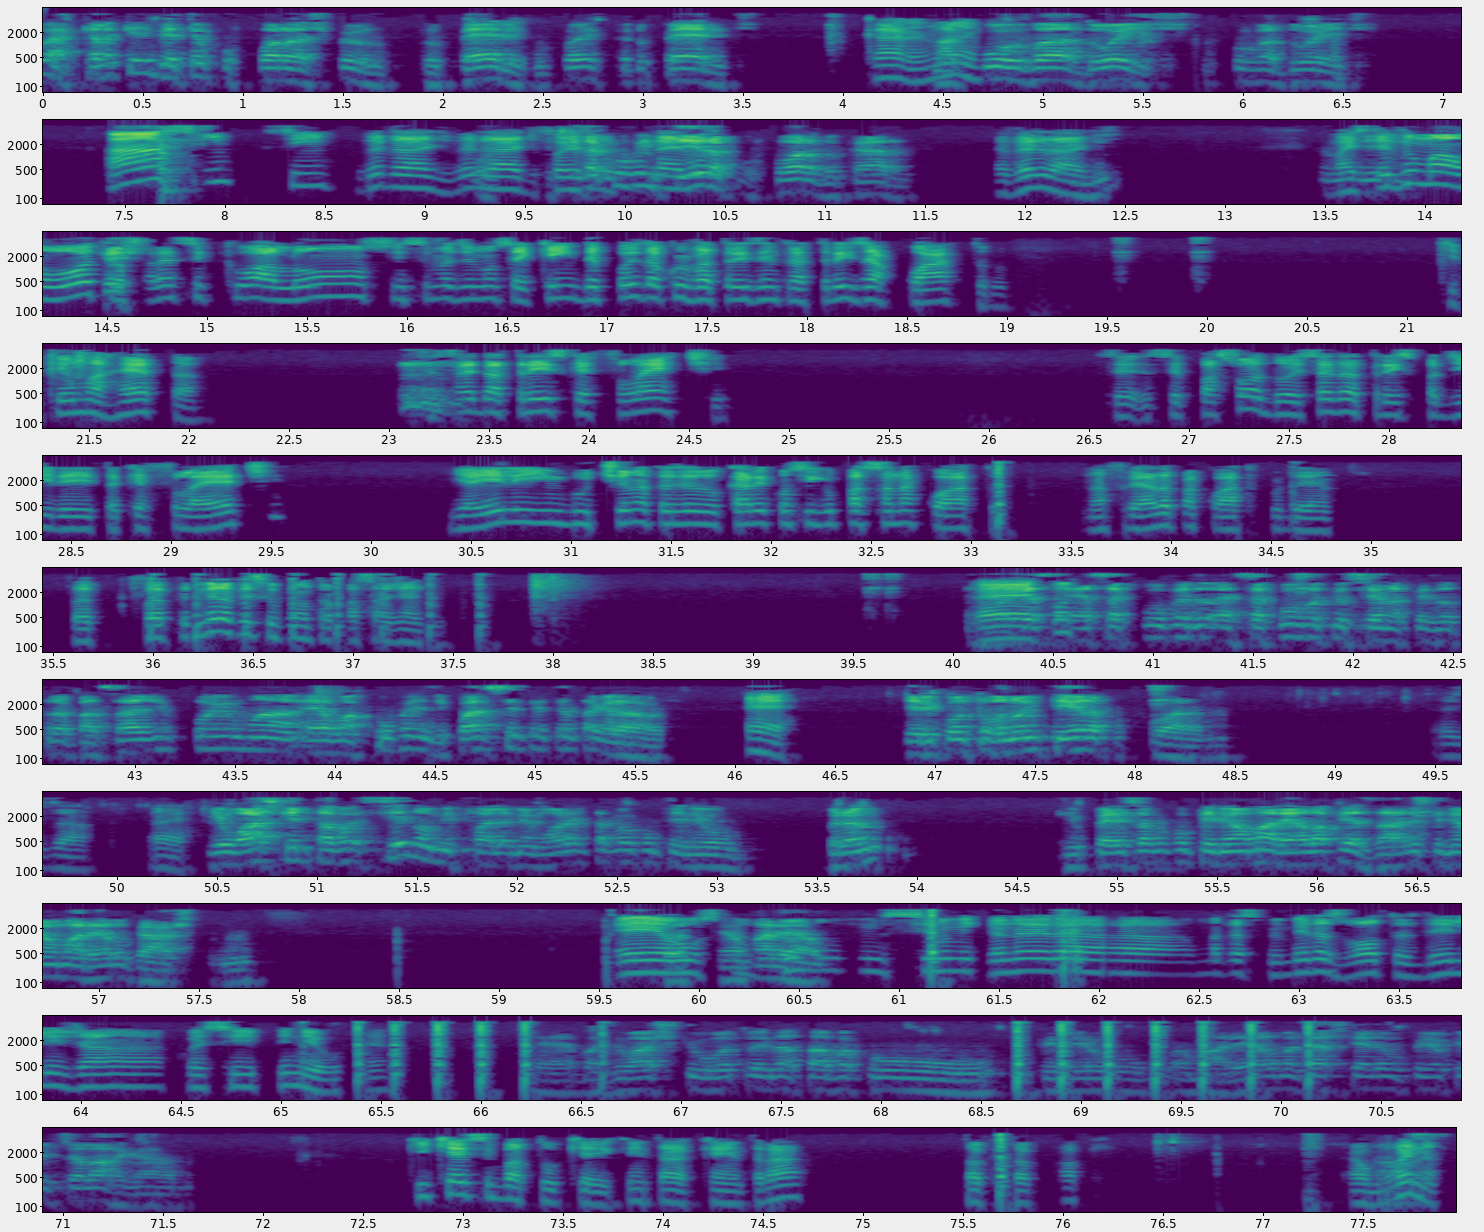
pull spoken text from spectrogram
Ué, aquela que ele meteu por fora, acho que foi do Pérez, não foi? Foi do Pérez. cara, não Na lembro. curva 2. Na curva 2. Ah, sim, sim, verdade, verdade. Foi, Fez a foi curva Pérez. inteira por fora do cara. É verdade. Mas E- teve uma outra, Que- parece que o Alonso em cima de não sei quem, depois da curva 3 entre a 3 e a 4. Que tem uma reta. Você sai da 3 que é flat. Você, você passou a 2, sai da 3 pra direita que é flat. E aí ele embutiu na traseira do cara e conseguiu passar na 4. Na freada pra 4 por dentro. Foi, foi a primeira vez que eu vi uma ultrapassagem ali. É, É, essa, essa curva, do- essa curva que o Senna fez a ultrapassagem foi uma, é uma curva de quase 180 graus. É, Que ele contornou inteira por fora. Né? exato. É. Eu acho que ele estava, se não me falha a memória, ele estava com o pneu branco e o Pérez estava com o pneu amarelo, apesar de o pneu amarelo gasto. Né? É, o, amarelo. se não me engano, era uma das primeiras voltas dele já com esse pneu. Né? É, mas eu acho que o outro ainda estava com o pneu amarelo, mas acho que era o pneu que ele tinha largado. O que, que é esse batuque aí? Quem tá, quer entrar? Toque, toque, toque. É o Moina?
